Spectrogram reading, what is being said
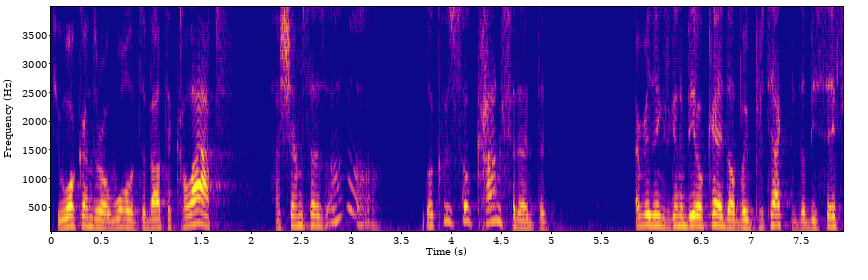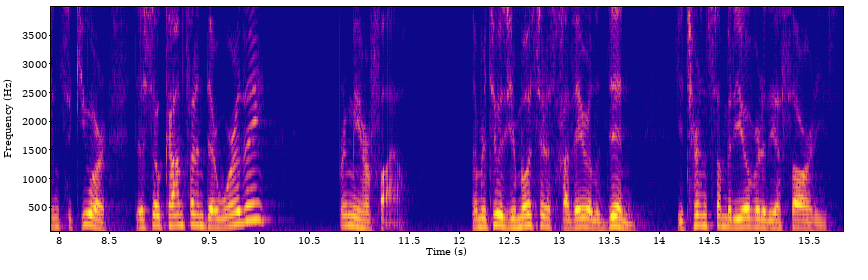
If you walk under a wall that's about to collapse, Hashem says, "Oh, look who's so confident that everything's going to be okay. They'll be protected. They'll be safe and secure. They're so confident they're worthy. Bring me her file." Number two is your moser is chaver ladin. You turn somebody over to the authorities.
